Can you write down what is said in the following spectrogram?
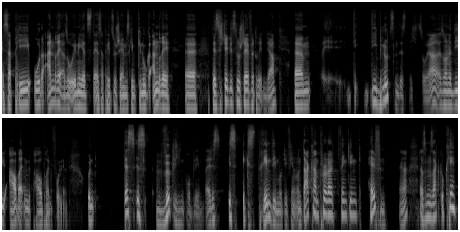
SAP oder andere, also ohne jetzt der SAP zu schämen, es gibt genug andere, äh, das steht jetzt nur stellvertretend, ja, ähm, die, die, benutzen das nicht so, ja, sondern die arbeiten mit PowerPoint-Folien. Und das ist wirklich ein Problem, weil das ist extrem demotivierend. Und da kann Product Thinking helfen. Ja? Dass man sagt, okay,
